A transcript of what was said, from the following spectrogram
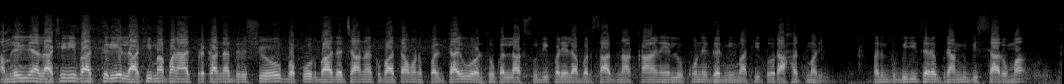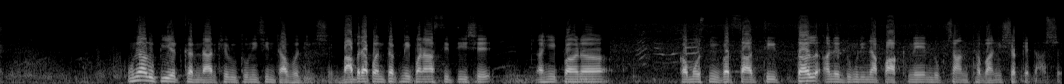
અમરેલીના લાઠીની વાત કરીએ, લાઠીમાં પણ આ જ પ્રકારના દ્રશ્યો. બપોર બાદ અચાનક વાતાવરણ પલટાયું. અડધો કલાક સુધી પડેલા વરસાદના કારણે લોકોને ગરમીમાંથી તો રાહત મળી. પરંતુ બીજી તરફ ગ્રામ્ય વિસ્તારોમાં ઉનાળુ પિયત કરનાર ખેડૂતોની ચિંતા વધી છે. બાબરા પંથકની પણ આ સ્થિતિ છે. અહીં પણ કમોસમી વરસાદથી તલ અને ડુંગળીના પાકને નુકસાન થવાની શક્યતા છે.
